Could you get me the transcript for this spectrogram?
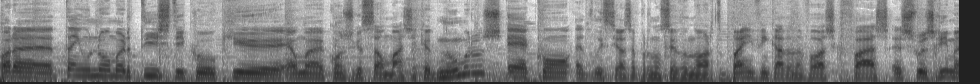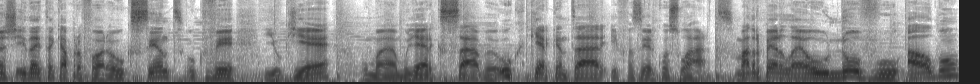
Ora, tem um nome artístico que é uma conjugação mágica de números. É com a deliciosa pronúncia do Norte, bem vincada na voz, que faz as suas rimas e deita cá para fora o que sente, o que vê e o que é. Uma mulher que sabe o que quer cantar e fazer com a sua arte. Madre Pérola é o novo álbum.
